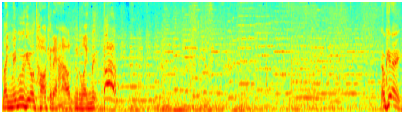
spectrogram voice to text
Like maybe we could go talk it out and like. Ah! Okay.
